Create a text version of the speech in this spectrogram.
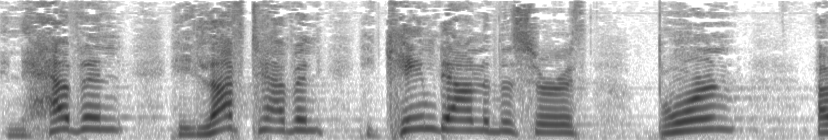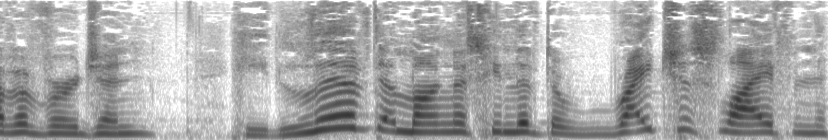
in heaven. He left heaven. He came down to this earth, born of a virgin. He lived among us. He lived a righteous life. And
